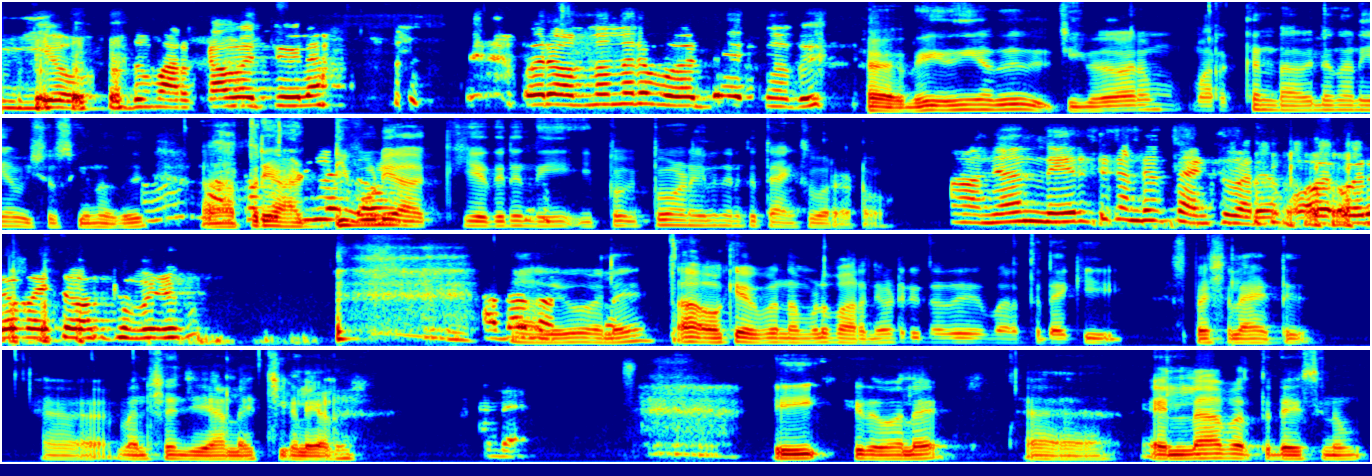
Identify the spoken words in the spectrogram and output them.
അയ്യോ അത് മറക്കാൻ പറ്റൂല. ഒരു ഒന്നൊന്നര ആയിരുന്നു അത്. നീ നീ അത് ജീവിതകാലം മറക്കണ്ടാവില്ല എന്നാണ് ഞാൻ വിശ്വസിക്കുന്നത്. അത്രയും അടിപൊളിയാക്കിയതിന് നീ ഇപ്പൊ ഇപ്പൊ വേണമെങ്കിലും നിനക്ക് താങ്ക്സ് പറയാട്ടോ ആ ഞാൻ നേരിട്ട് കണ്ടിട്ട് താങ്ക്സ് പറയാം. ഓരോ പൈസ ഓർക്കുമ്പോഴും അതാ അതുപോലെ. ആ ഓക്കെ അപ്പൊ നമ്മൾ പറഞ്ഞുകൊണ്ടിരുന്നത് ബർത്ത്ഡേക്ക് സ്പെഷ്യൽ ആയിട്ട് മെൻഷൻ ചെയ്യാനുള്ള ഇച്ചികളെയാണ്. ഈ ഇതുപോലെ എല്ലാ ബർത്ത്ഡേസിനും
